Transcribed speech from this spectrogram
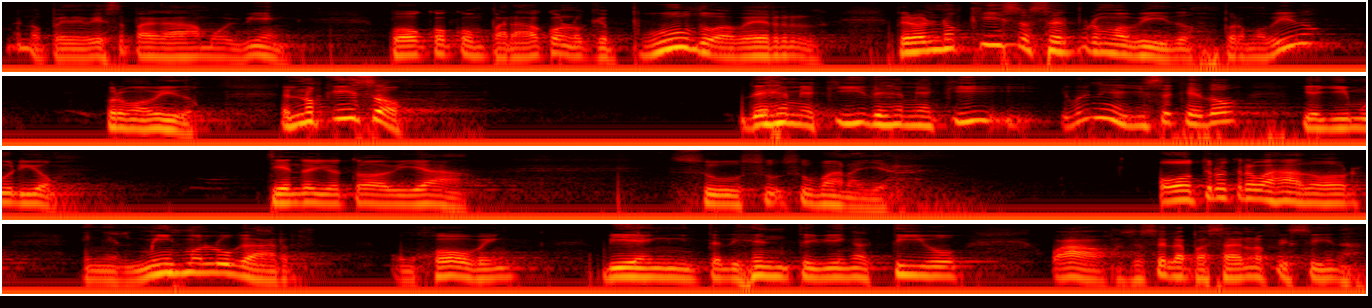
Bueno, PDVSA pagaba muy bien. Poco comparado con lo que pudo haber. Pero él no quiso ser promovido. ¿Promovido? Promovido. Él no quiso. Déjeme aquí, déjeme aquí. Y bueno, y allí se quedó y allí murió. Siendo yo todavía su, su, su manager. Otro trabajador en el mismo lugar, un joven, bien inteligente y bien activo, wow, yo se la pasaba en la oficina.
